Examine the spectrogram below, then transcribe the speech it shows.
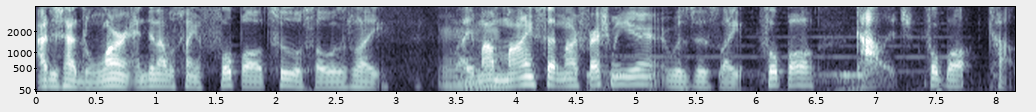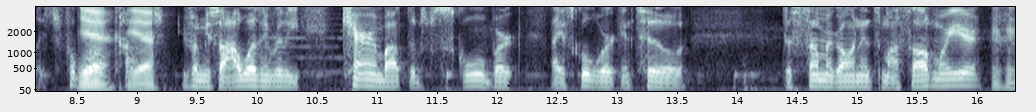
I just had to learn, and then I was playing football too. So it was like, like my Mm. mindset my freshman year was just like football, college, football, college, football, Yeah, college. yeah. You feel me? So I wasn't really caring about the school work, like schoolwork, until the summer going into my sophomore year, Mm-hmm.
